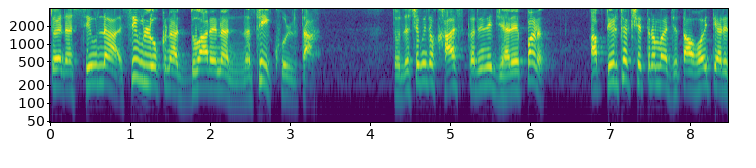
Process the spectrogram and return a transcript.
તો એના શિવના, શિવલોકના દ્વાર એના નથી ખુલતા. તો દર્શક મિત્રો ખાસ કરીને જ્યારે પણ આપ તીર્થક્ષેત્રમાં જતા હોય ત્યારે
